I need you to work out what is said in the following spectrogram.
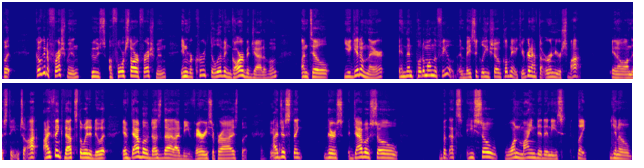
but go get a freshman who's a four-star freshman and recruit the living garbage out of him until you get him there, and then put him on the field and basically show Klubnik you're going to have to earn your spot, you know, on this team. So I I think that's the way to do it. If Dabo does that, I'd be very surprised, but He I won't. just think there's Dabo so, but that's he's so one minded and he's like, you know,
